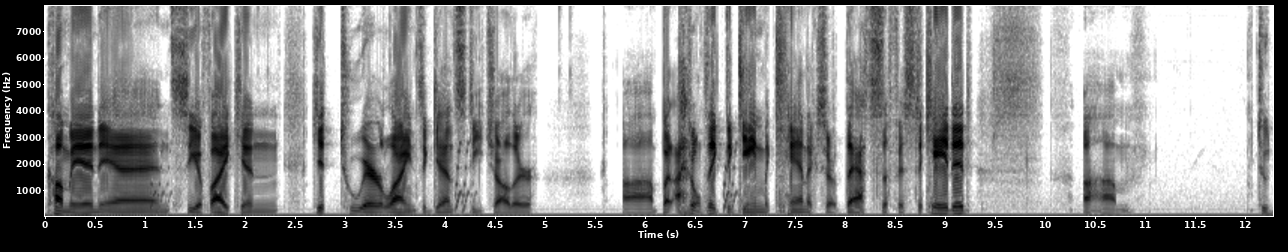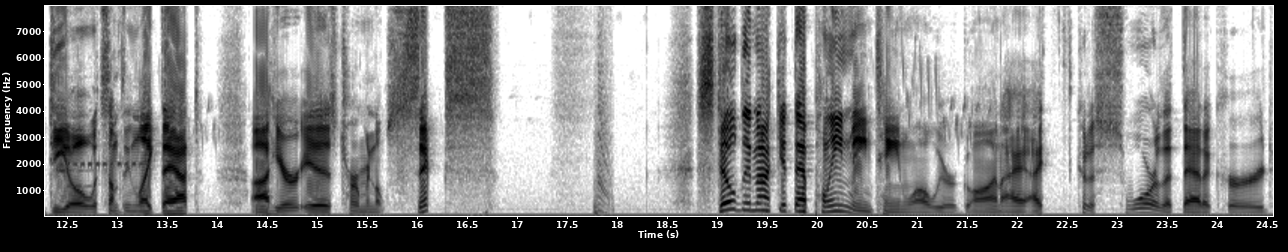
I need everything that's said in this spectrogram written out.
come in and see if I can get two airlines against each other. Uh, but I don't think the game mechanics are that sophisticated um, to deal with something like that. Uh, here is Terminal 6. Still did not get that plane maintained while we were gone. I, I could have swore that that occurred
